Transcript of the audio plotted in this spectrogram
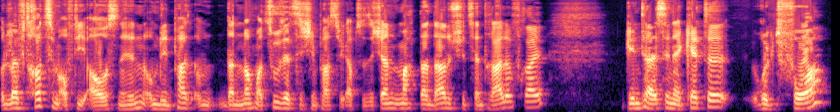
und läuft trotzdem auf die Außen hin, um den Pass, um dann nochmal zusätzlich den Passweg abzusichern, macht dann dadurch die Zentrale frei. Ginter ist in der Kette, rückt vor,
